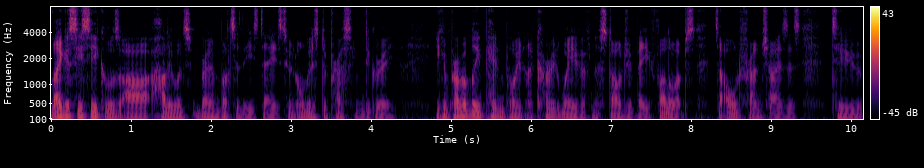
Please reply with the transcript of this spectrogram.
Legacy sequels are Hollywood's bread and butter these days to an almost depressing degree. You can probably pinpoint a current wave of nostalgia bait follow ups to old franchises to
